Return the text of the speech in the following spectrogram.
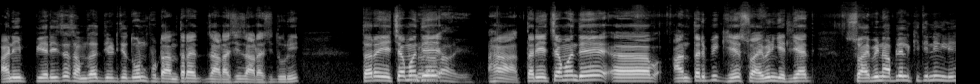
आणि पेरीचं समजा दीड ते दोन फूट अंतर आहेत झाडाची झाडाची तुरी तर याच्यामध्ये. हां तर याच्यामध्ये आंतरपीक हे सोयाबीन घेतली आहेत. सोयाबीन आपल्याला किती निघली?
